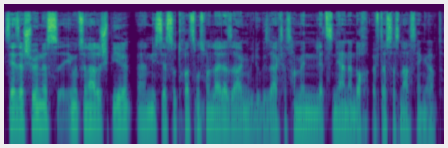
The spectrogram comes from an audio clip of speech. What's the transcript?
sehr, sehr schönes, emotionales Spiel. Äh, nichtsdestotrotz muss man leider sagen, wie du gesagt hast, haben wir in den letzten Jahren dann doch öfters das Nachsehen gehabt.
